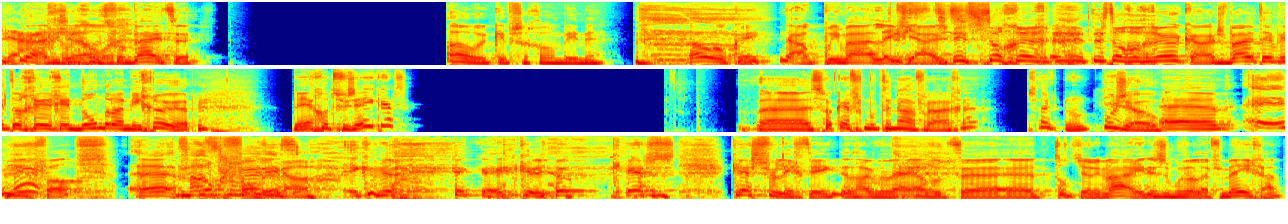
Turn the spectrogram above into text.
ja, die zijn goed voor buiten. Oh, ik heb ze gewoon binnen. Oh, oké. Nou, prima. Leef je Het uit. is toch een, het is toch een geurkaars. Buiten heb je toch geen, geen donder aan die geur. Ben jij goed verzekerd? Eh zou ik even moeten navragen? Zou ik doen. Hoezo? Ehm, in ieder geval. eh, maar Wat ook bijvoorbeeld- Ik heb, ik, ik heb ook kerst, kerstverlichting. Dat hangt bij mij altijd eh, tot januari. Dus dat moet wel even meegaan.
